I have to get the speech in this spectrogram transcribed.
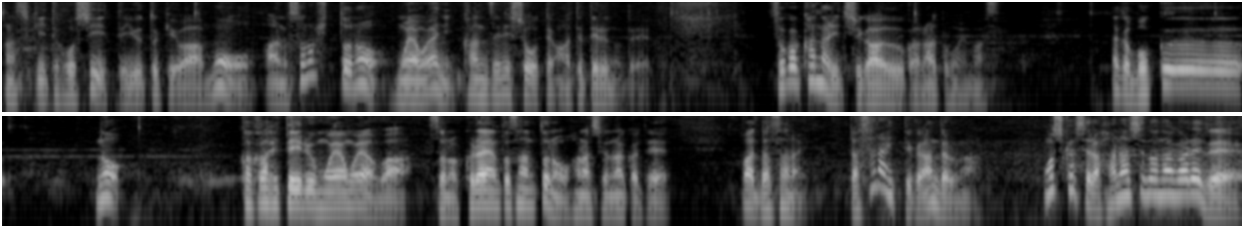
話聞いてほしいっていう時は、もう、あの、その人のモヤモヤに完全に焦点を当ててるので、そこはかなり違うかなと思います。なんか僕の抱えているモヤモヤは、そのクライアントさんとのお話の中では出さない。出さないっていうかなんだろうな。もしかしたら話の流れで、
